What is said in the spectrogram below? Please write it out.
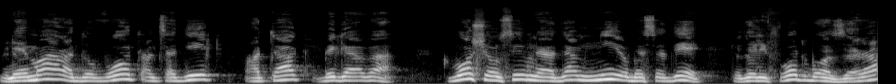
ונאמר, הדוברות על צדיק עתק בגאווה. כמו שעושים לאדם ניר בשדה כדי לפרוט בו הזרע,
